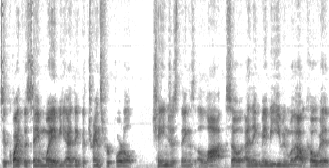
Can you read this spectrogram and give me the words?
to quite the same way. I think the transfer portal changes things a lot. So I think maybe even without COVID,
